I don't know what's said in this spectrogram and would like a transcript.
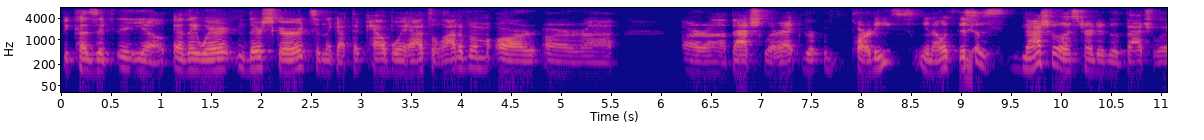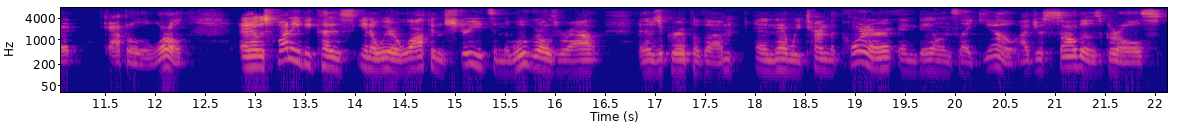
because if you know, and they wear their skirts and they got their cowboy hats. A lot of them are are uh, are uh, bachelorette parties. You know, this Yeah. is Nashville has turned into the bachelorette capital of the world. And it was funny because you know we were walking the streets and the woo girls were out and there was a group of them and then we turn the corner and Dalen's like, "Yo, I just saw those girls,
